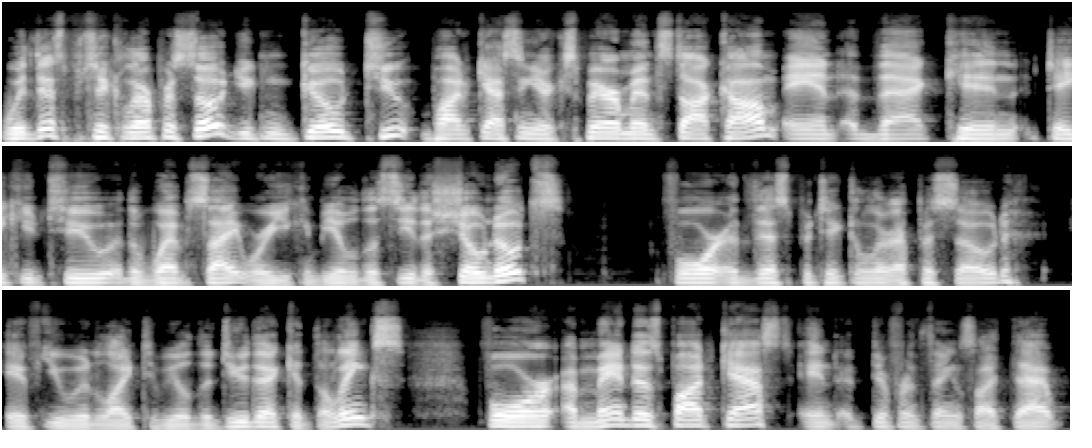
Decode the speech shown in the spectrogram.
with this particular episode, you can go to podcastingexperiments.com and that can take you to the website where you can be able to see the show notes for this particular episode. If you would like to be able to do that, get the links for Amanda's podcast and different things like that.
